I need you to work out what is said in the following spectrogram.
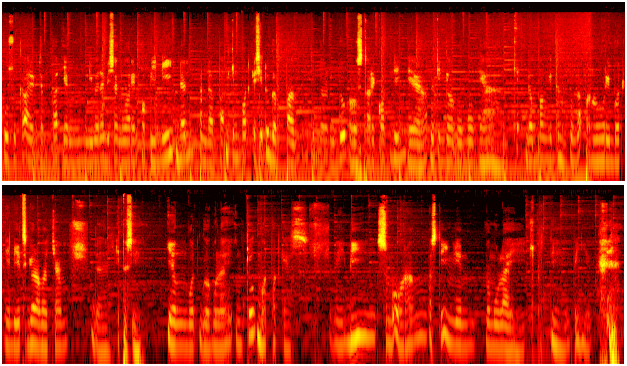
aku suka ada di tempat yang di mana bisa ngeluarin opini dan pendapat bikin podcast itu gampang tinggal duduk kalau start recording ya lu tinggal ngomong ya kayak gampang gitu. Nggak perlu ribet ngedit segala macam. Dan itu sih yang buat gue mulai untuk buat podcast. Maybe semua orang pasti ingin memulai seperti video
